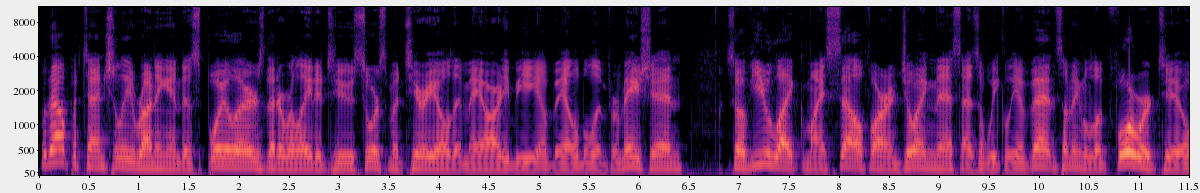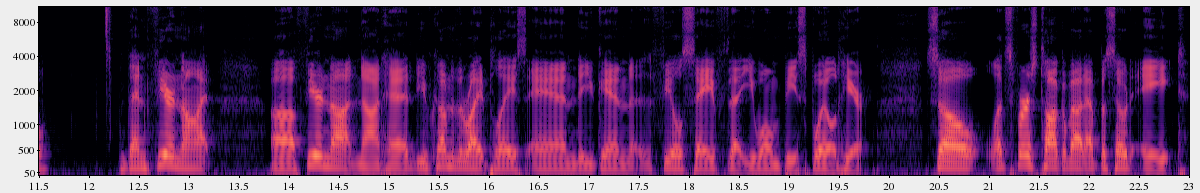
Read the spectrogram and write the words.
without potentially running into spoilers that are related to source material that may already be available information. So if you, like myself, are enjoying this as a weekly event, something to look forward to, then fear not. Uh, fear not, Knothead. You've come to the right place, and you can feel safe that you won't be spoiled here. So let's first talk about episode 8.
